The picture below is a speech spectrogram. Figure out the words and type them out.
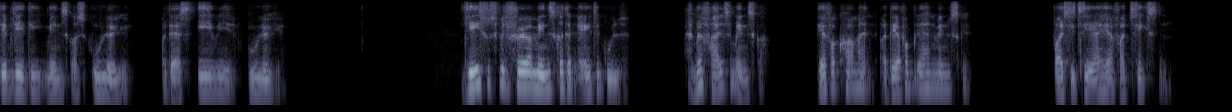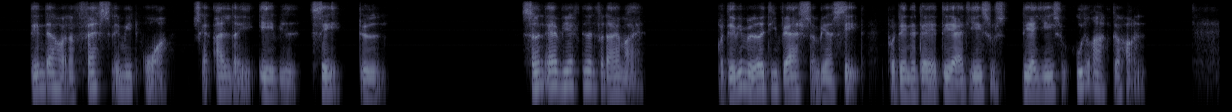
det blev de menneskers ulykke og deres evige ulykke. Jesus vil føre mennesker tilbage til Gud. Han vil frelse mennesker. Derfor kom han, og derfor blev han menneske. For at citere her fra teksten. Den, der holder fast ved mit ord, skal aldrig i evighed se døden. Sådan er virkeligheden for dig og mig. Og det vi møder i de vers, som vi har set på denne dag, det er, at Jesus, det er Jesu udrakte hånd.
